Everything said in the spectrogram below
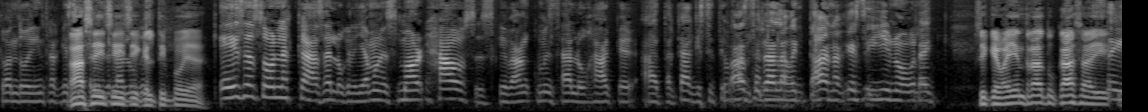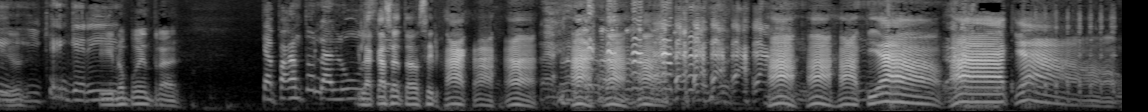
cuando entra? Que se Ah, sí, sí, sí, que el tipo ya... Esas son las casas, lo que le llaman smart houses, que van a comenzar los hackers a atacar, que si te van a cerrar la ventana, que si, you know, like, Sí, que vaya a entrar a tu casa y, Sí, y- y in. no puede entrar. Te apagan todas las luces. Y la casa te va a decir, ja, ja, ja, ja, ja, ja, ja, ja, hackeado.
